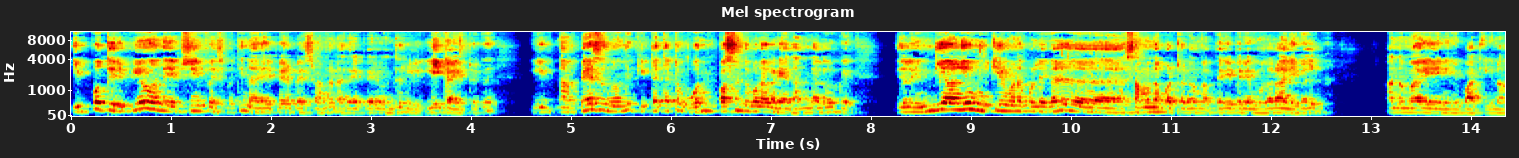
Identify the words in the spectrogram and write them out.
இப்போ திருப்பியும் அந்த எப்ஸ்டீன் ஃபைல்ஸ் பற்றி நிறைய பேர் பேசுகிறாங்க நிறைய பேர் வந்து லீக் ஆகிட்டு இருக்கு. இது நான் பேசுறது வந்து கிட்டத்தட்ட ஒன் பர்சன்ட் கூட கிடையாது அந்த அளவுக்கு. இதில் இந்தியாவிலையும் முக்கியமான பிள்ளைகள் சம்மந்தப்பட்டிருக்காங்க பெரிய பெரிய முதலாளிகள் அந்த மாதிரி நீங்கள் பார்த்தீங்கன்னா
